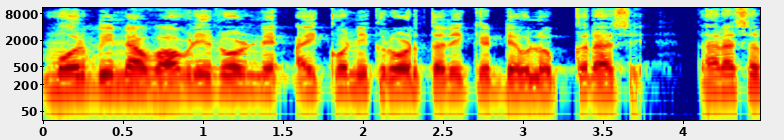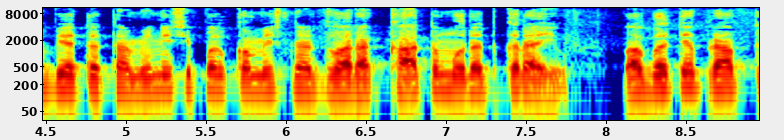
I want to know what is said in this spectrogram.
મોરબીના વાવડી રોડને આઇકોનિક રોડ તરીકે ડેવલપ કરાશે. ધારાસભ્ય તથા મ્યુનિસિપલ કમિશનર દ્વારા ખાતમુહૂર્ત કરાયું. બાબતે પ્રાપ્ત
